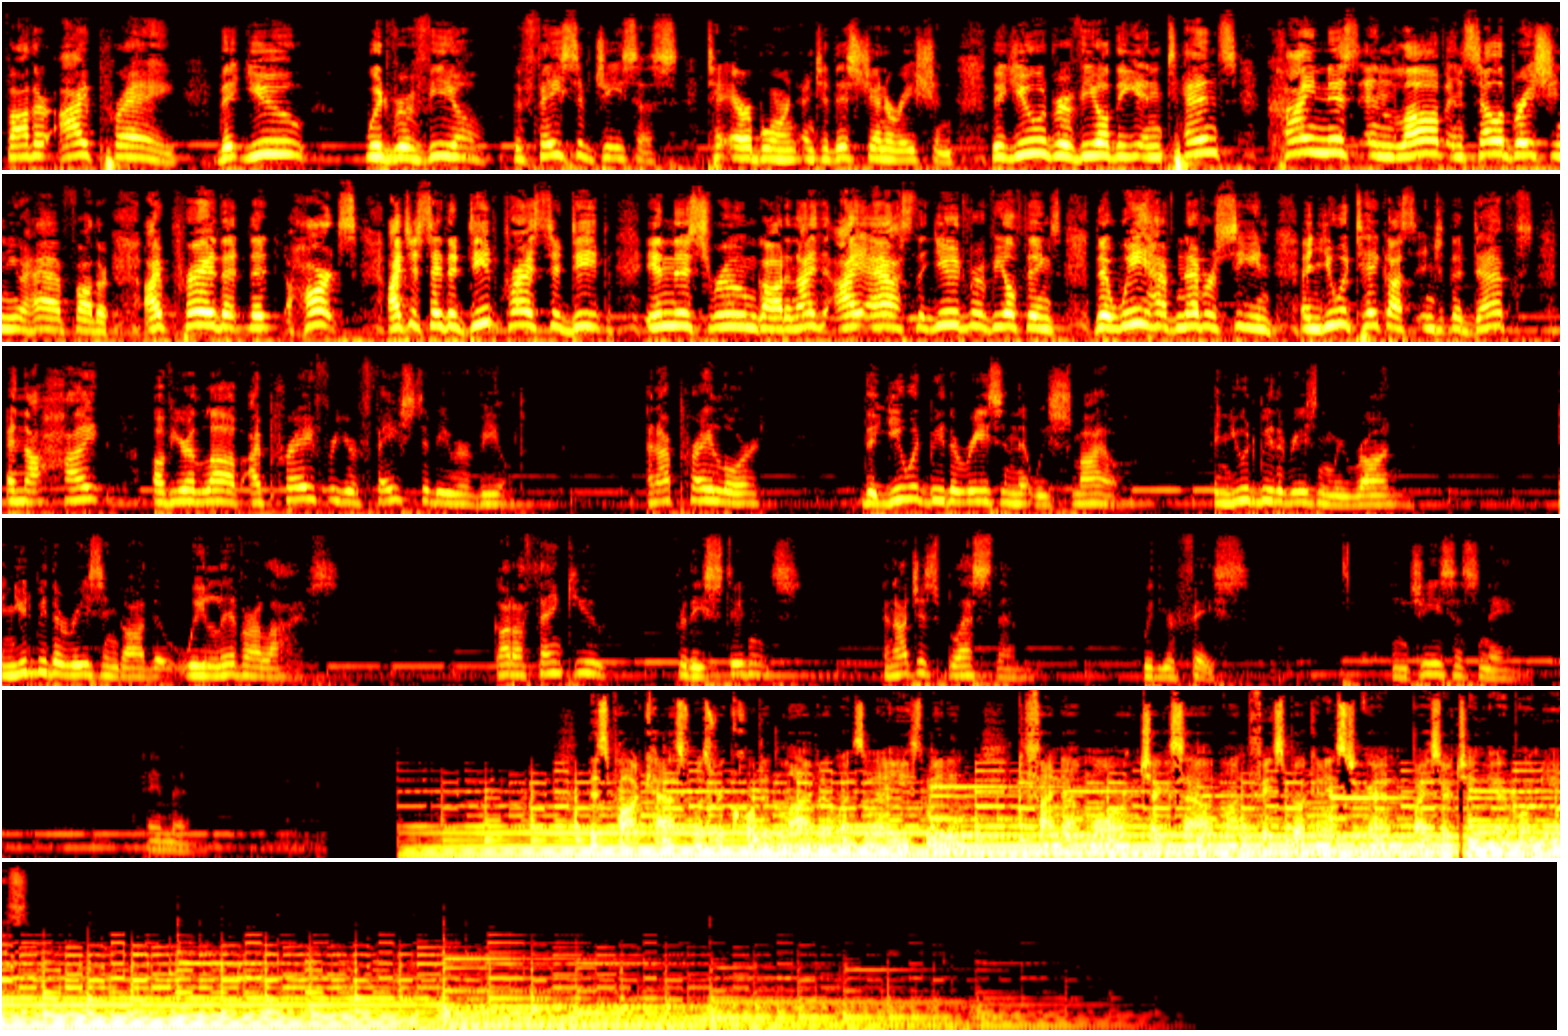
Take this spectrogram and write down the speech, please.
Father, I pray that you would reveal the face of Jesus to Airborne and to this generation. That you would reveal the intense kindness and love and celebration you have, Father. I pray that, that hearts, I just say the deep cries to deep in this room, God. And I, I ask that you'd reveal things that we have never seen and you would take us into the depths and the height of your love. I pray for your face to be revealed. And I pray, Lord, that you would be the reason that we smile and you would be the reason we run. And you'd be the reason, God, that we live our lives. God, I thank you for these students, and I just bless them with your face. In Jesus' name, amen. This podcast was recorded live at our Wednesday night youth meeting. To find out more, check us out on Facebook and Instagram by searching Airborne Youth.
